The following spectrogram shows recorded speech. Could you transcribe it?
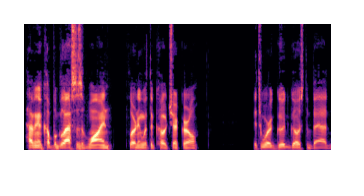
having a couple glasses of wine, flirting with the coat check girl. It's where good goes to bad.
